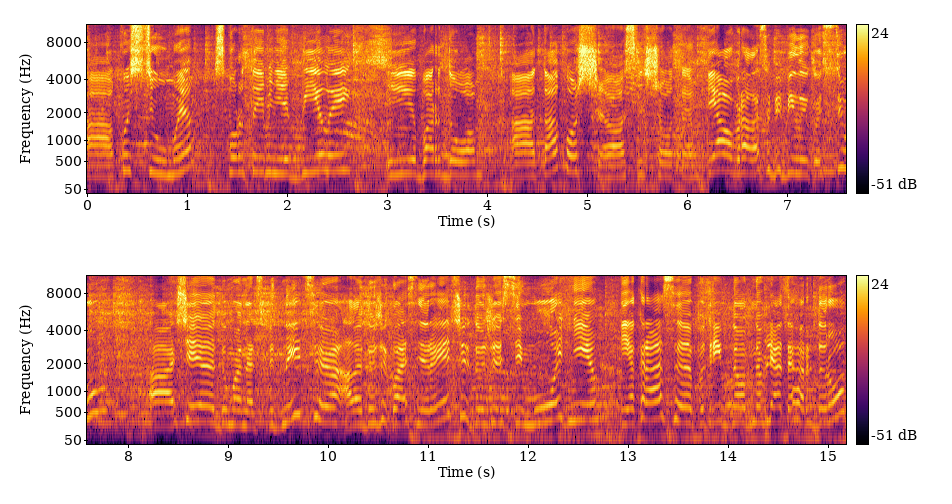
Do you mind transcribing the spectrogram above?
А, костюми спортивні, білий і бордо, а також світшоти. Я обрала собі білий костюм. А ще я думаю над спідницею, але дуже класні речі, дуже всі модні. Якраз е, потрібно обновляти гардероб,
